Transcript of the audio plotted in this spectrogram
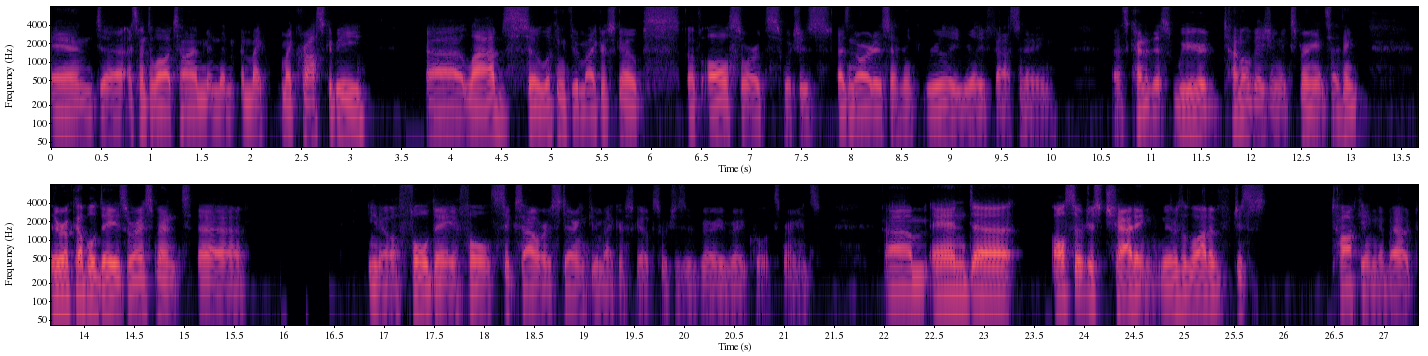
And uh, I spent a lot of time in the in microscopy uh, labs, so looking through microscopes of all sorts, which is, as an artist, I think really, really fascinating. Uh, it's kind of this weird tunnel vision experience. I think there were a couple of days where I spent, uh, you know, a full day, a full six hours staring through microscopes, which is a very, very cool experience. Um, and uh, also just chatting. There was a lot of just talking about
